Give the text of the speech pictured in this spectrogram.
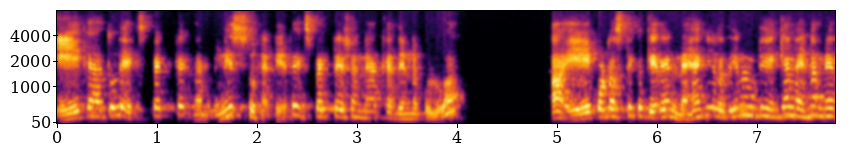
ඒක expected දැන් මිනිස්සු හැටියට expectation එකක් හැදෙන්න පුළුවන්. ආ ඒ කොටස් ටික කෙරෙන්නේ නැහැ කියලා තියෙනවා. ඉතින් ඒ කියන්නේ එහෙනම් මේ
